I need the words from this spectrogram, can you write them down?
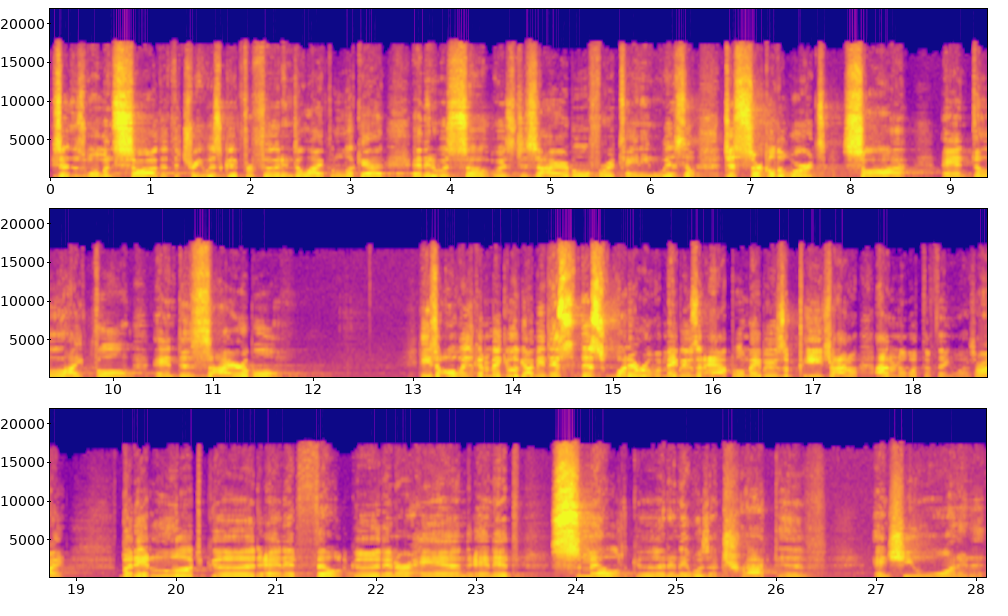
He says this woman saw that the tree was good for food and delightful to look at, and that it was so it was desirable for attaining wisdom. Just circle the words saw and delightful and desirable. He's always going to make it look. I mean, this this whatever it was. Maybe it was an apple, maybe it was a peach. I don't I don't know what the thing was. All right, but it looked good and it felt good in her hand and it smelled good and it was attractive, and she wanted it.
